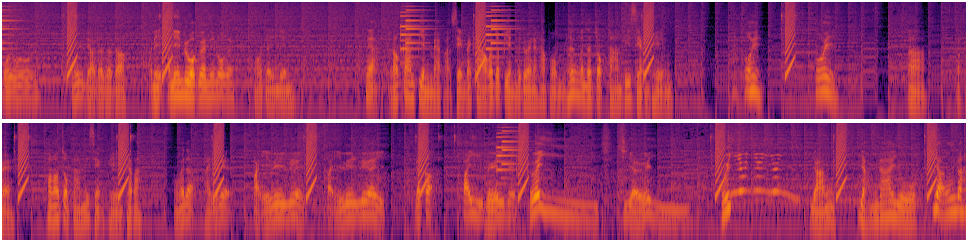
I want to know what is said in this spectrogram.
โอ้ยโอ้ยโอ้ยเดี๋ยวเดี๋ยวเดี๋ยวเดี๋ยวอันนี้ อันนี้รัวเกิน นี่รัวเกินโอ้ใจเย็นเนี่ย แล้วการเปลี่ยนแมปอะเสียงแบ็กกราวก็จะเปลี่ยนไปด้วยนะครับผม ซึ่งมันจะจบตามที่เสียงเพลง โอ้ย โอ้ย อ่า โอเค พอเราจบตามที่เสียงเพลงใช่ปะ ผมก็จะไปเรื่อยๆไปเรื่อยๆไปเรื่อยๆแล้วก็ไปเรื่อยๆเฮ้ยเฉยเอ้ยเฮ้ยเฮ้ยเฮ้ยเฮ้ยยังยังได้อยู่ ยังได้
